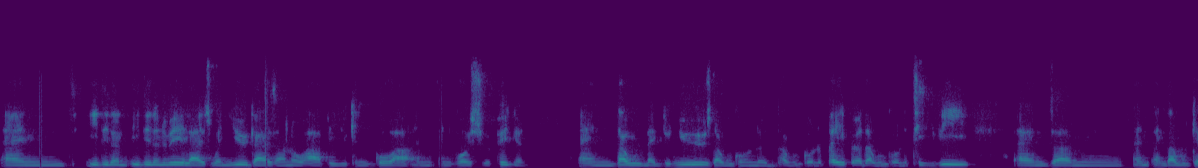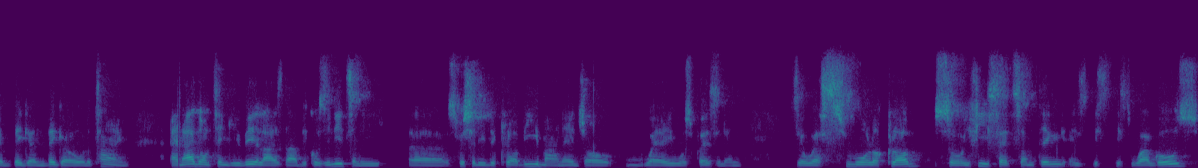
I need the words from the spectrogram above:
and he didn't he didn't realize when you guys are not happy, you can go out and, and voice your opinion, and that will make the news, that will go on the that will go on the paper, that will go on the TV, and um, and and that would get bigger and bigger all the time. And I don't think he realized that because in Italy, uh, especially the club he managed or where he was president, they were smaller club. So if he said something, it's, it's, it's what goes.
